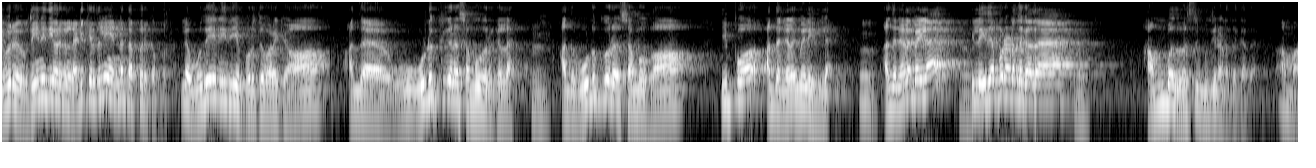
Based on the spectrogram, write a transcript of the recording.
இவர் உதயநிதி அவர்கள் நடிக்கிறதுலயும் என்ன தப்பு இருக்க போகுது? இல்லை உதயநிதியை பொறுத்த வரைக்கும் அந்த ஒடுக்குகிற சமூகம் இருக்குல்ல அந்த ஒடுக்குகிற சமூகம் இப்போ அந்த நிலைமையில இல்லை. அந்த நிலைமையில இல்லை இது எப்போ நடந்த கதை? ஐம்பது வருஷத்துக்கு முந்தி நடந்த கதை. ஆமா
